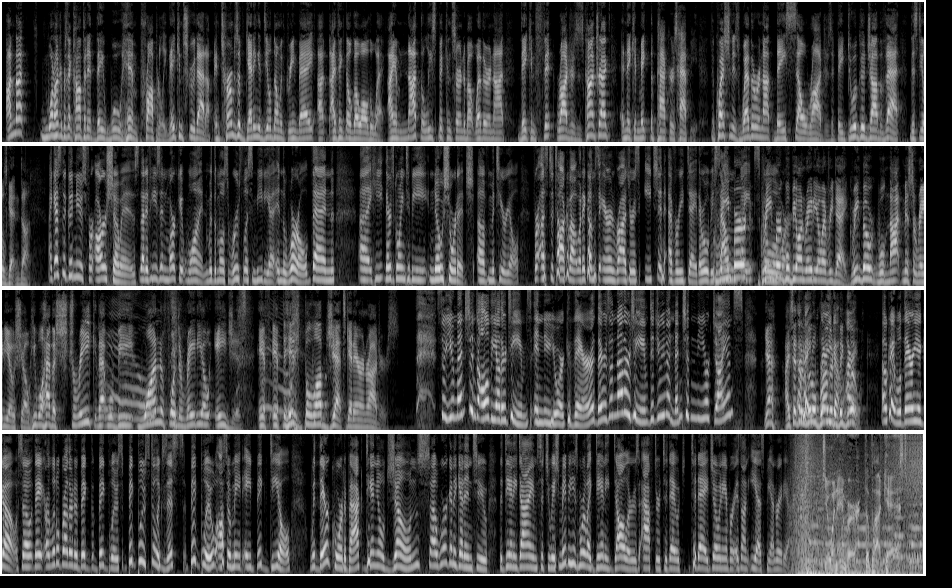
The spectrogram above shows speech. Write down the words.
I'm not 100% confident they woo him properly. They can screw that up. In terms of getting a deal done with Green Bay, I, I think they'll go all the way. I am not the least bit concerned about whether or not they can fit Rodgers' contract and they can make the Packers happy. The question is whether or not they sell Rodgers. If they do a good job of that, this deal's getting done. I guess the good news for our show is that if he's in market one with the most ruthless media in the world, then uh, he there's going to be no shortage of material for us to talk about when it comes to Aaron Rodgers each and every day. There will be sound Greenberg, Greenberg will be on radio every day. Greenberg will not miss a radio show. He will have a streak that will be one for the radio ages if if his beloved Jets get Aaron Rodgers. So you mentioned all the other teams in New York. There, there's another team. Did you even mention the New York Giants? Yeah, I said they're Okay, little brother to. Big Blue. Okay, well there you go. So they are little brother to Big the Big Blues. Big Blue still exists. Big Blue also made a big deal with their quarterback Daniel Jones. Uh, we're going to get into the Danny Dimes situation. Maybe he's more like Danny Dollars after today. Today Joe and Amber is on ESPN Radio. Joe and Amber, the podcast.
